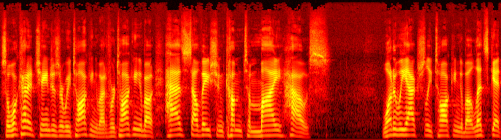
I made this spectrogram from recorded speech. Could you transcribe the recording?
So, what kind of changes are we talking about? If we're talking about, has salvation come to my house? What are we actually talking about? Let's get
